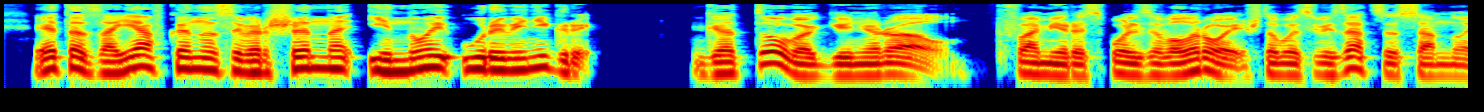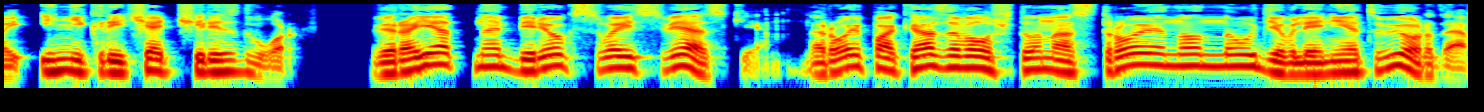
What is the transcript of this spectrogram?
– это заявка на совершенно иной уровень игры. «Готово, генерал!» Фамир использовал Рой, чтобы связаться со мной и не кричать через двор. Вероятно, берег свои связки. Рой показывал, что настроен он на удивление твердо,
